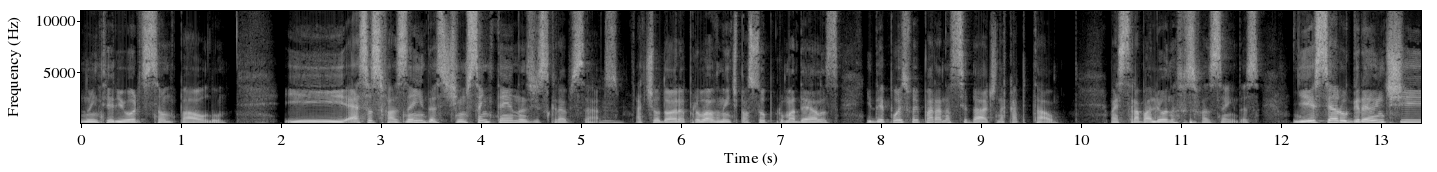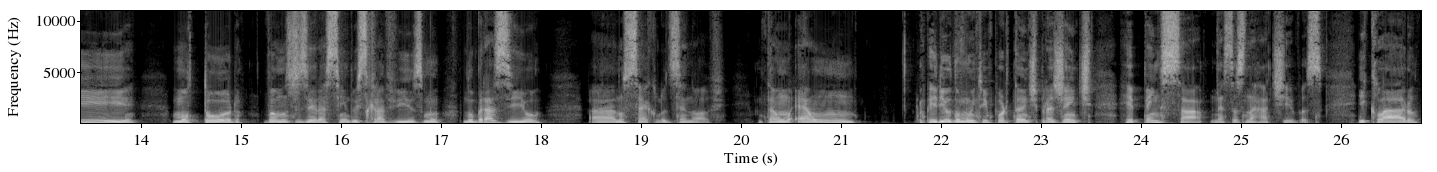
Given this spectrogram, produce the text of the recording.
no interior de São Paulo. E essas fazendas tinham centenas de escravizados. Uhum. A Teodora provavelmente passou por uma delas e depois foi parar na cidade, na capital. Mas trabalhou nessas fazendas. E esse era o grande motor, vamos dizer assim, do escravismo no Brasil uh, no século XIX. Então é um período muito importante para a gente repensar nessas narrativas. E claro,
